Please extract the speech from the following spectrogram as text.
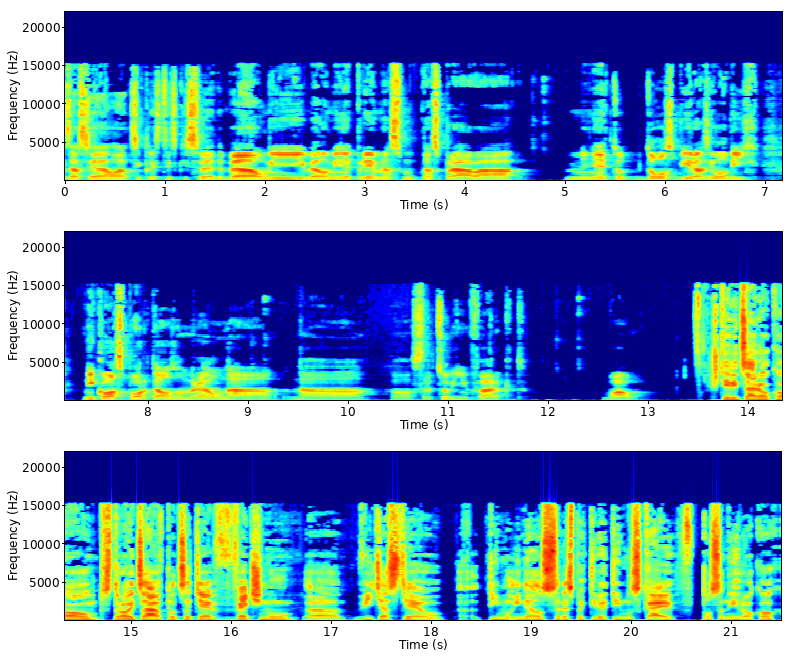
zasiahla cyklistický svet veľmi, veľmi nepríjemná, smutná správa. Mne to dosť vyrazilo dých. Nikola Sportal zomrel na, na uh, srdcový infarkt. Wow, 40 rokov, strojca v podstate väčšinu uh, výťastiev uh, týmu Ineos, respektíve týmu Sky v posledných rokoch.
